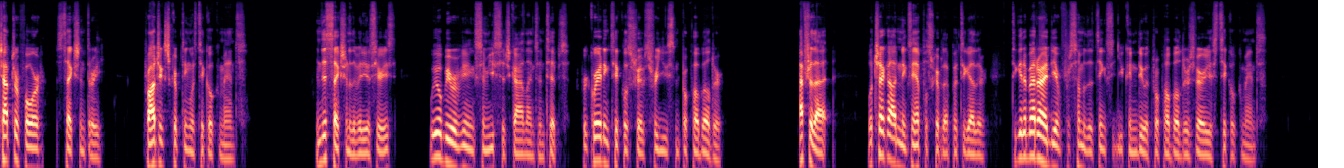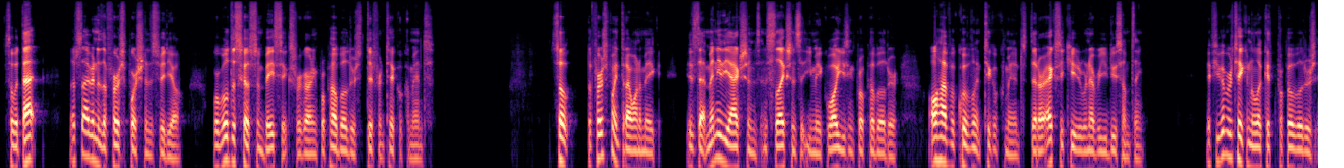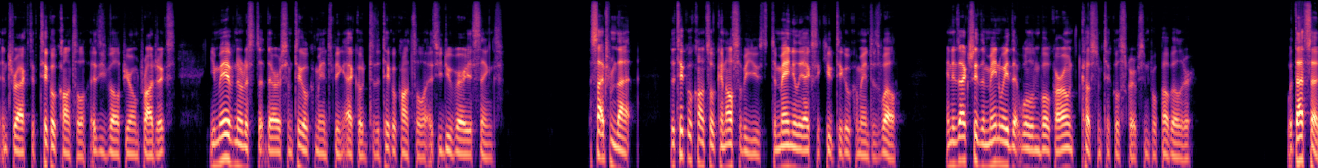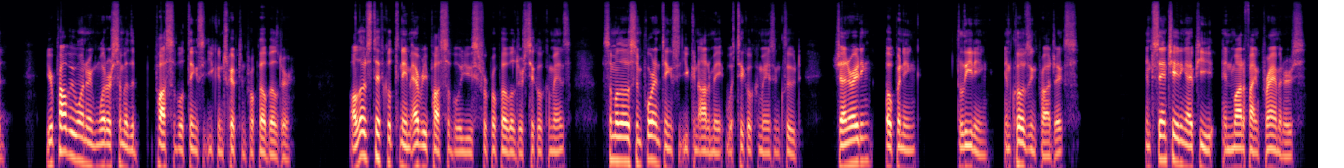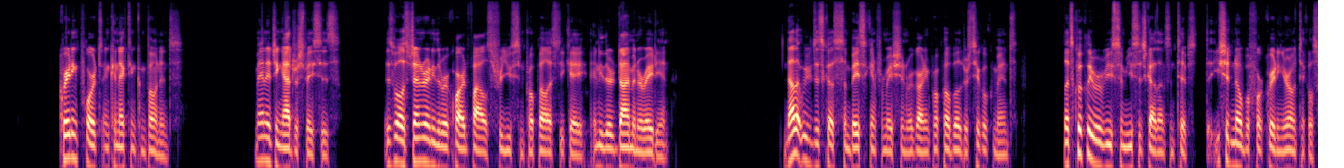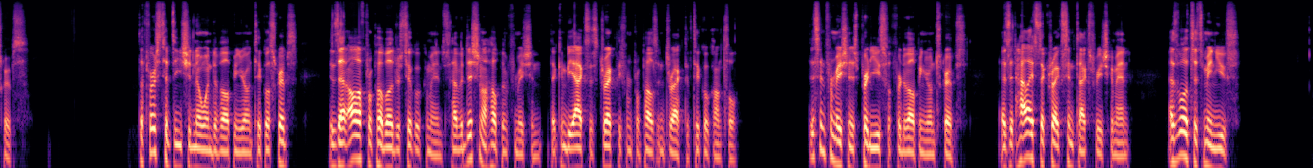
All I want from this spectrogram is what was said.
Chapter 4, Section 3 Project Scripting with Tcl Commands. In this section of the video series, we will be reviewing some usage guidelines and tips for creating Tcl scripts for use in Propel Builder. After that, we'll check out an example script I put together to get a better idea for some of the things that you can do with Propel Builder's various Tcl commands. So with that, let's dive into the first portion of this video, where we'll discuss some basics regarding Propel Builder's different Tcl commands. So, the first point that I want to make is that many of the actions and selections that you make while using Propel Builder all have equivalent Tcl commands that are executed whenever you do something. If you've ever taken a look at Propel Builder's interactive Tcl console as you develop your own projects, you may have noticed that there are some Tcl commands being echoed to the Tcl console as you do various things. Aside from that, the Tcl console can also be used to manually execute Tcl commands as well, and is actually the main way that we'll invoke our own custom Tcl scripts in Propel Builder. With that said, you're probably wondering what are some of the possible things that you can script in Propel Builder. Although it's difficult to name every possible use for Propel Builder's Tcl commands, some of the most important things that you can automate with Tcl commands include generating, opening, deleting, and closing projects, instantiating IP and modifying parameters, creating ports and connecting components, managing address spaces, as well as generating the required files for use in Propel SDK in either Diamond or Radiant. Now that we've discussed some basic information regarding Propel Builder's Tcl commands, let's quickly review some usage guidelines and tips that you should know before creating your own Tcl scripts. The first tip that you should know when developing your own Tcl scripts is that all of Propel Builder's Tcl commands have additional help information that can be accessed directly from Propel's interactive Tcl console. This information is pretty useful for developing your own scripts, as it highlights the correct syntax for each command, as well as its main use.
